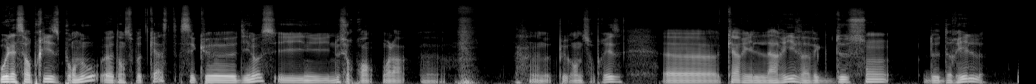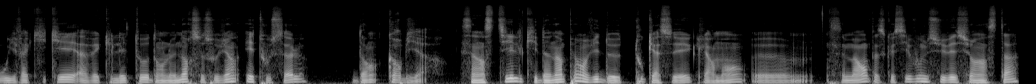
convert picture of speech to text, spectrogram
où la surprise pour nous euh, dans ce podcast C'est que Dinos, il, nous surprend. Voilà. notre plus grande surprise. car il arrive avec deux sons de drill où il va kicker avec Leto dans Le Nord se souvient et tout seul dans Corbillard. C'est un style qui donne un peu envie de tout casser, clairement. c'est marrant parce que si vous me suivez sur Insta,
